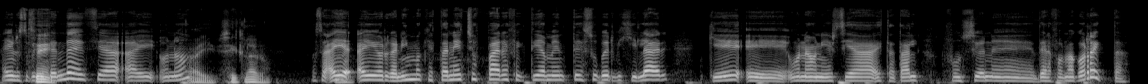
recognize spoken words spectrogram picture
hay una superintendencia, hay o no? Hay, sí, claro. O sea, hay, hay organismos que están hechos para efectivamente supervigilar que eh, una universidad estatal funcione de la forma correcta.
